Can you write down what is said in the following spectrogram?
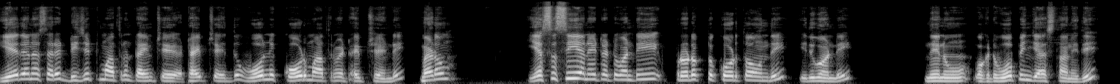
ఏదైనా సరే డిజిట్ మాత్రం టైప్ చే టైప్ చేయొద్దు. ఓన్లీ కోడ్ మాత్రమే టైప్ చేయండి. మేడం ఎస్ఎస్సి అనేటటువంటి ప్రొడక్ట్ కోడ్తో ఉంది. ఇదిగోండి నేను ఒకటి ఓపెన్ చేస్తాను ఇది.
